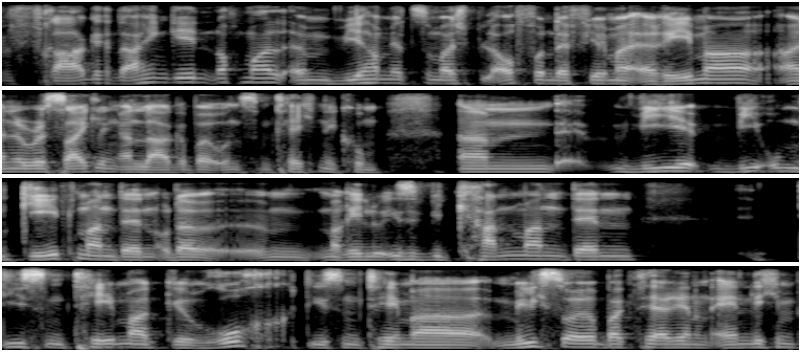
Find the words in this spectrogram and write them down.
Frage dahingehend nochmal. Ähm, wir haben jetzt zum Beispiel auch von der Firma Arema eine Recyclinganlage bei uns im Technikum. Ähm, wie, wie umgeht man denn oder ähm, Marie-Louise, wie kann man denn diesem Thema Geruch, diesem Thema Milchsäurebakterien und ähnlichem,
